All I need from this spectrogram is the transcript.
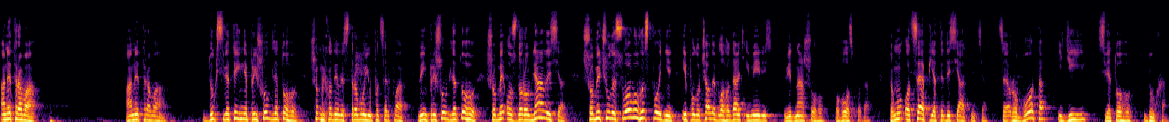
а не трава. А не трава. Дух Святий не прийшов для того, щоб ми ходили з травою по церквах. Він прийшов для того, щоб ми оздоровлялися, щоб ми чули Слово Господнє і получали благодать і милість від нашого Господа. Тому оце п'ятидесятниця це робота і дії Святого Духа.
